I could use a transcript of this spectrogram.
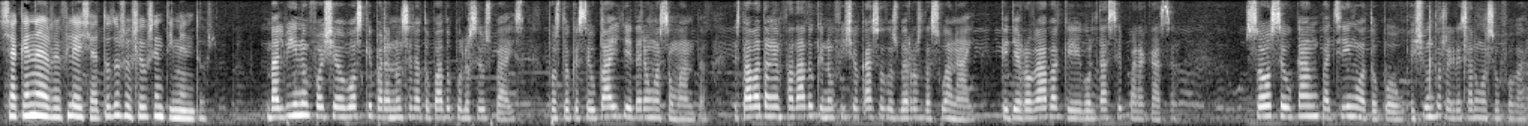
xa que nel reflexa todos os seus sentimentos. Balbino foxe ao bosque para non ser atopado polos seus pais, posto que seu pai lle dera unha somanta. Estaba tan enfadado que non fixo caso dos berros da súa nai, que lle rogaba que voltase para casa. Só o seu can Pachín o atopou e xuntos regresaron ao seu fogar.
